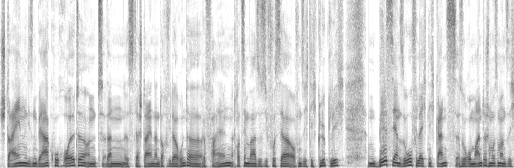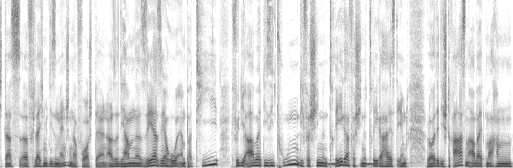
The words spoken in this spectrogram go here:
Stein diesen Berg hochrollte und dann ist der Stein dann doch wieder runtergefallen. Trotzdem war Sisyphus ja offensichtlich glücklich. Ein bisschen so, vielleicht nicht ganz so romantisch muss man sich das äh, vielleicht mit diesen Menschen da vorstellen. Also die haben eine sehr, sehr hohe Empathie für die Arbeit, die sie tun. Die verschiedenen Träger, verschiedene Träger heißt eben Leute, die Straßenarbeit machen,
